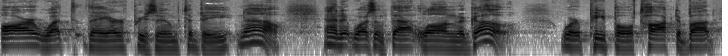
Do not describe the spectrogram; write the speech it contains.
are what they are presumed to be now. And it wasn't that long ago where people talked about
